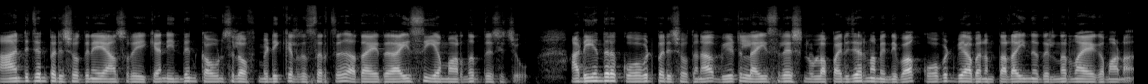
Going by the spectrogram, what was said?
ആന്റിജൻ പരിശോധനയെ ആശ്രയിക്കാൻ Indian Council of Medical Research അതായത് ഐ സി എം ആർ നിർദ്ദേശിച്ചു. അടിയന്തര കോവിഡ് പരിശോധന വീട്ടിൽ ഐസൊലേഷനുള്ള പരിചരണം എന്നിവ കോവിഡ് വ്യാപനം തടയുന്നതിൽ നിർണായകമാണ്.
